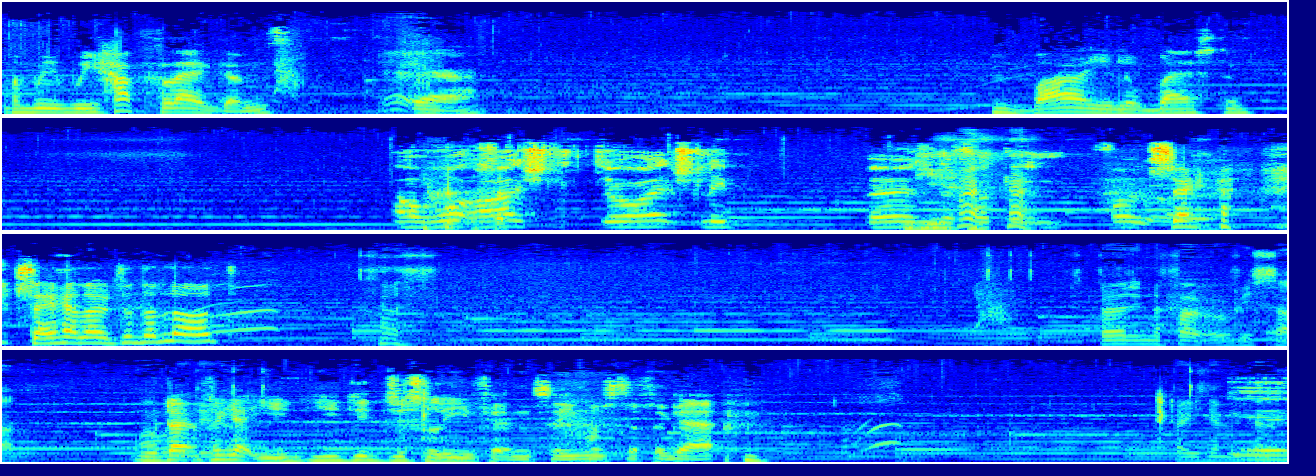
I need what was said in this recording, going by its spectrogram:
And we we have flare guns. Yeah. Yeah. Bye, you little bastard. Oh, what? I actually do. I actually burn the Yeah. fucking photo. Say say hello to the Lord. bird in a photo of his son. Why well, don't forget, you, you did just leave him, so he wants to forget. yeah.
